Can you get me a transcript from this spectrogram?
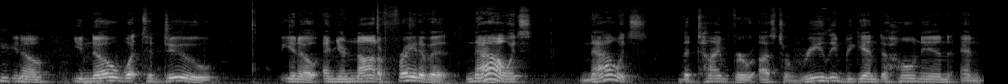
you know, you know what to do. You know, and you're not afraid of it. Now it's now it's the time for us to really begin to hone in and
